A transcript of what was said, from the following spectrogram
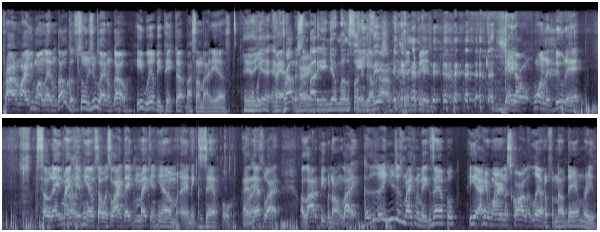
Problem why you won't let him go because as soon as you let him go, he will be picked up by somebody else. Hell Quick, yeah, and probably somebody in your motherfucking in your division. division. they don't want to do that. So they making him so it's like they making him an example, and that's why a lot of people don't like because you just making him an example. He out here wearing a scarlet letter for no damn reason.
